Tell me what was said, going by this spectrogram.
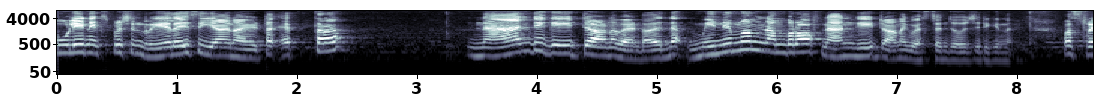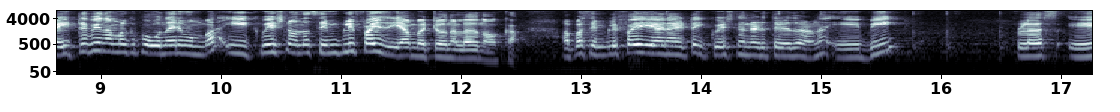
ബൂളിയൻ എക്സ്പ്രഷൻ റിയലൈസ് ചെയ്യാനായിട്ട് എത്ര നാൻഡ് ഗേറ്റ് ആണ് വേണ്ടത്? അതിന്റെ minimum number of NAND gate ആണ് ക്വസ്റ്റ്യൻ ചോദിച്ചിരിക്കുന്നത്. അപ്പോൾ സ്ട്രെയിറ്റ് വേ നമുക്ക് പോകുന്നതിന് മുമ്പ് ഈ ഇക്വേഷൻ ഒന്ന് സിംപ്ലിഫൈ ചെയ്യാൻ പറ്റുമോ എന്നുള്ളത് നോക്കാം. അപ്പോൾ സിംപ്ലിഫൈ ചെയ്യാനായിട്ട് ഇക്വേഷൻ ഞാൻ അടുത്ത് എഴുതുകയാണ് A B plus A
